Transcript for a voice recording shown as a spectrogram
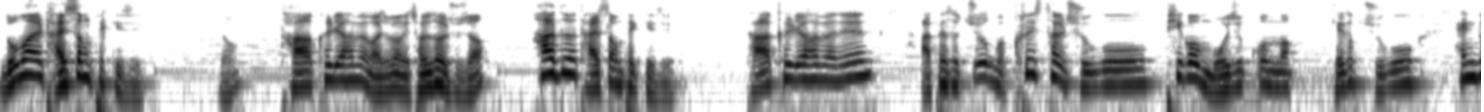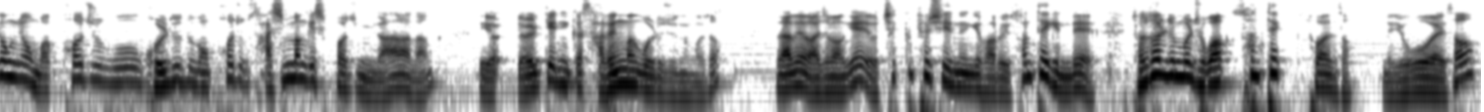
노멀 달성 패키지? 다 클리어하면 마지막에 전설 주죠. 하드 달성 패키지 다 클리어하면은 앞에서 쭉 막 크리스탈 주고 픽업 모집권 막 계속 주고 행동력 막 퍼주고 골드도 막 퍼주고 40만 개씩 퍼줍니다 하나당 10, 개니까 400만 골드 주는 거죠. 그 다음에 마지막에 요 체크 표시 있는 게 바로 이 선택인데 전설 유물 조각 선택 소환서 네, 요거에서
